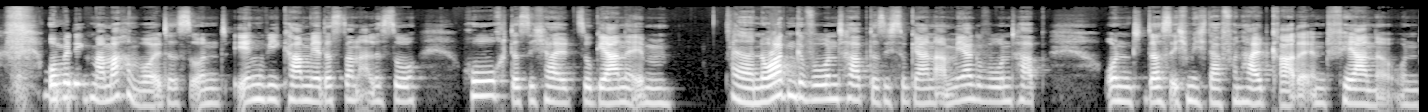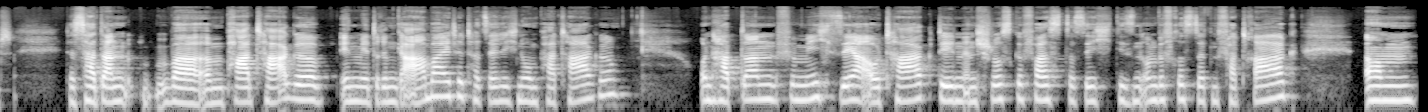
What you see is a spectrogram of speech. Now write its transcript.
unbedingt mal machen wolltest. Und irgendwie kam mir das dann alles so hoch, dass ich halt so gerne im äh, Norden gewohnt habe, dass ich so gerne am Meer gewohnt habe und dass ich mich davon halt gerade entferne. Und das hat dann über ein paar Tage in mir drin gearbeitet, tatsächlich nur ein paar Tage und habe dann für mich sehr autark den Entschluss gefasst, dass ich diesen unbefristeten Vertrag ähm,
